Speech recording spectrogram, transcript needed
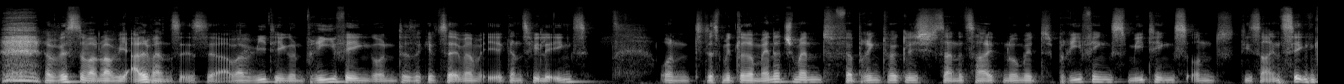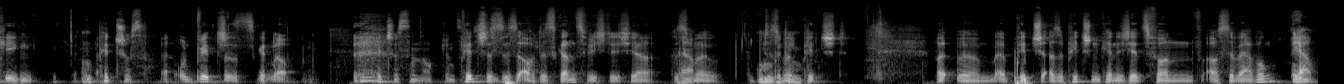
da wüsste man mal, wie albern es ist. Ja. Aber Meeting und Briefing und da gibt's ja immer ganz viele Inks. Und das mittlere Management verbringt wirklich seine Zeit nur mit Briefings, Meetings und Design Thinking. Und Pitches. Und Pitches, genau. Pitches sind auch ganz Pitches wichtig. ist auch das ist ganz wichtig, ja. Dass, ja, man, dass man pitcht. Ähm, äh, Pitch, also Pitchen kenne ich jetzt von aus der Werbung. Ja.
